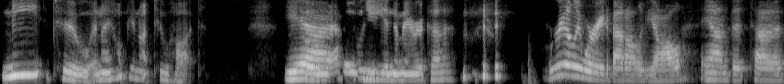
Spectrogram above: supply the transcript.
Me too. And I hope you're not too hot. Yeah. Oh, in America. really worried about all of y'all and that uh,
